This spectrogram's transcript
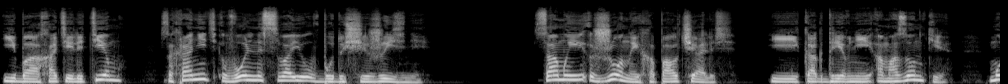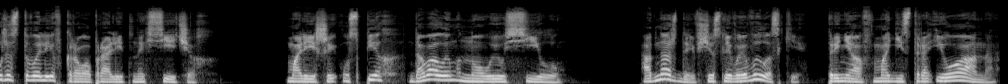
ибо хотели тем сохранить вольность свою в будущей жизни – Самые жены их ополчались, и, как древние амазонки, мужествовали в кровопролитных сечах. Малейший успех давал им новую силу. Однажды в счастливой вылазке, приняв магистра Иоанна,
